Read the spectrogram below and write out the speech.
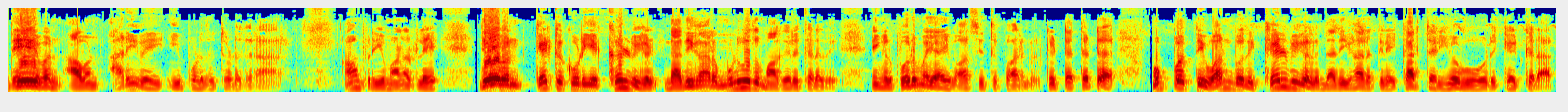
தேவன் அவன் அறிவை இப்பொழுது தொடுகிறார். ஆம் பிரியமானவர்களே தேவன் கேட்கக்கூடிய கேள்விகள் இந்த அதிகாரம் முழுவதுமாக இருக்கிறது. நீங்கள் பொறுமையாய் வாசித்து பாருங்கள். கிட்டத்தட்ட முப்பத்தி ஒன்பது கேள்விகள் இந்த அதிகாரத்திலே கர்த்தர் யோபுவோடு கேட்கிறார்.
